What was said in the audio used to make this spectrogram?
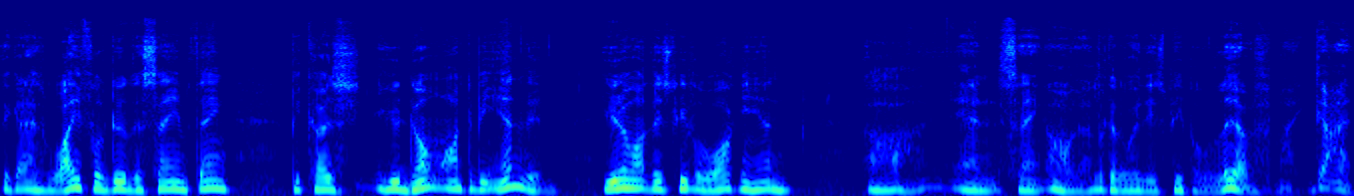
the guy's wife will do the same thing because you don't want to be envied. You don't want these people walking in uh, and saying, "Oh, look at the way these people live. My God!"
